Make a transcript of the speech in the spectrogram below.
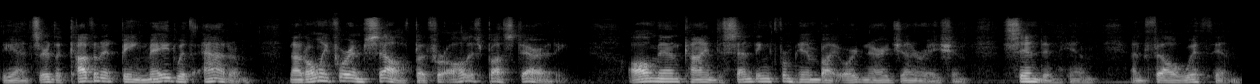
The answer the covenant being made with Adam, not only for himself, but for all his posterity. All mankind descending from him by ordinary generation sinned in him and fell with him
